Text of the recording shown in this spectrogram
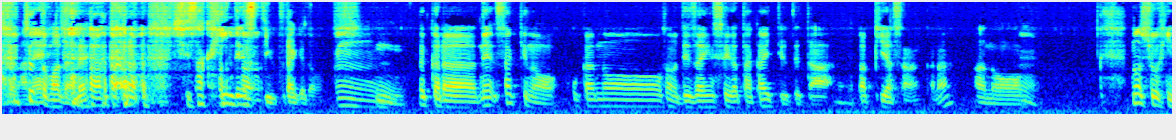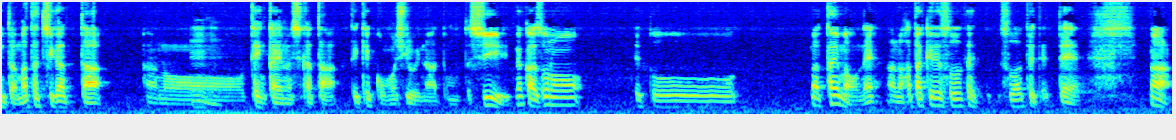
ちょっとまだね。試作品ですって言ってたけう、ど、うん。うん、だからねさっきの他のそのデザイン性が高いって言ってた、うん。まあ、ピアさんかな？あの、うん。の商品とはまた違ったあの、展開の仕方で結構面白いなと思ったしなんかそのえっとまあ大麻をねあの畑で育て育ててて、ま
